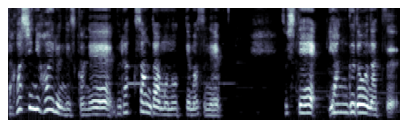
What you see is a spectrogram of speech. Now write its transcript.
駄菓子に入るんですかね。ブラックサンダーも載ってますね。そして、ヤングドーナツ。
